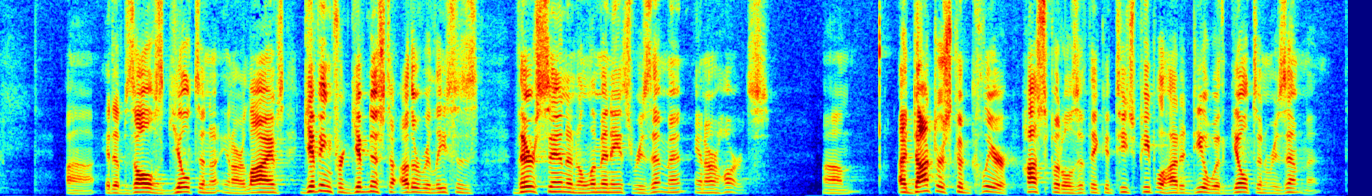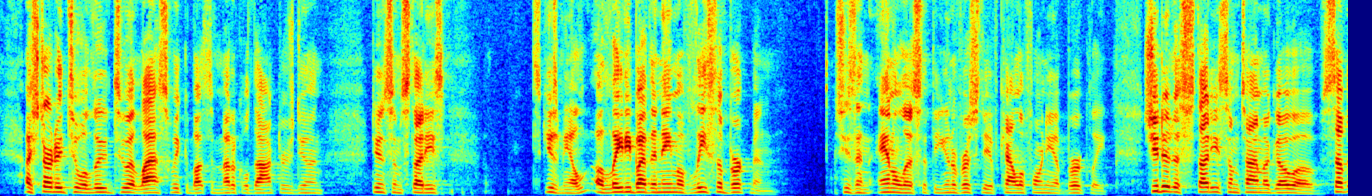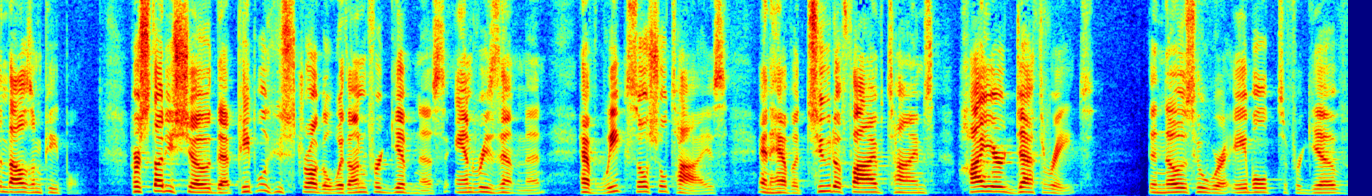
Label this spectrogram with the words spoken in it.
Uh, it absolves guilt in, in our lives. Giving forgiveness to other releases their sin and eliminates resentment in our hearts. Um, uh, doctors could clear hospitals if they could teach people how to deal with guilt and resentment. I started to allude to it last week about some medical doctors doing, doing some studies. Excuse me, a, a lady by the name of Lisa Berkman. She's an analyst at the University of California at Berkeley. She did a study some time ago of 7,000 people. Her study showed that people who struggle with unforgiveness and resentment have weak social ties and have a two to five times higher death rate than those who were able to forgive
